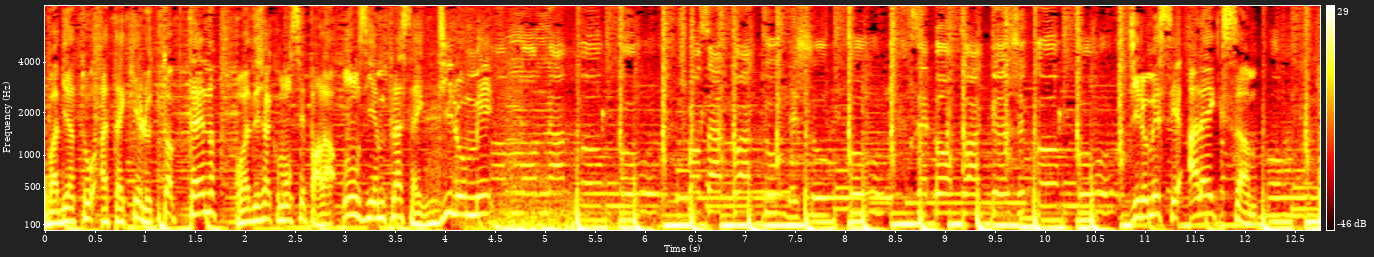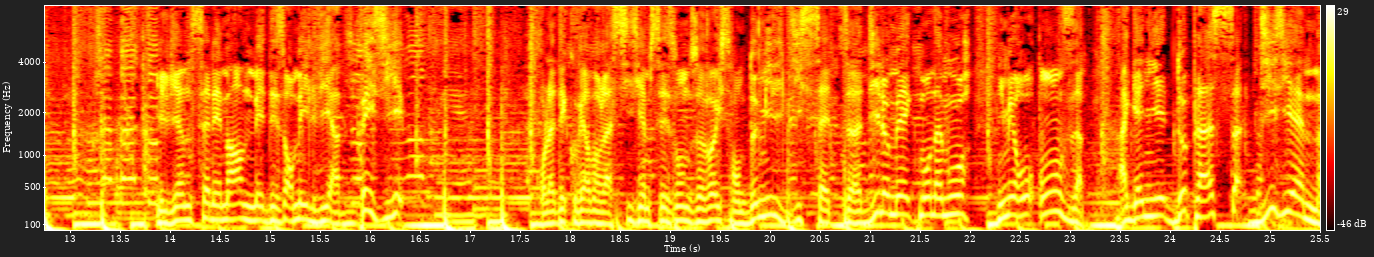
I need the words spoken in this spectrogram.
On va bientôt attaquer le top 10. On va déjà commencer par la 11e place avec Dilomé. Dilomé, c'est Alex. Il vient de Seine-et-Marne, mais désormais il vit à Béziers. On l'a découvert dans la sixième saison de The Voice en 2017. Dilomé avec mon amour, numéro 11, a gagné deux places, dixième.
